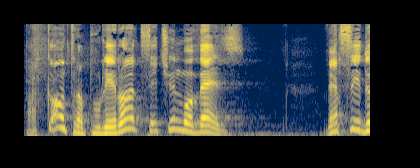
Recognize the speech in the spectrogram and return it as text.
Par contre, pour Hérode, c'est une mauvaise. Verset 2.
